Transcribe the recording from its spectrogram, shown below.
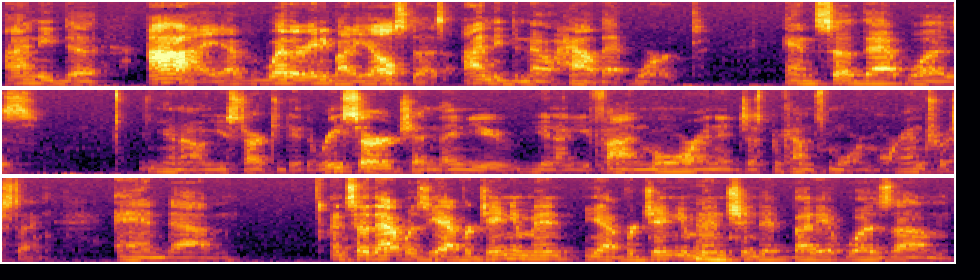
I need to. I, whether anybody else does, I need to know how that worked. And so that was you know you start to do the research and then you you know you find more and it just becomes more and more interesting and um, and so that was yeah virginia men yeah virginia mm-hmm. mentioned it but it was um,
